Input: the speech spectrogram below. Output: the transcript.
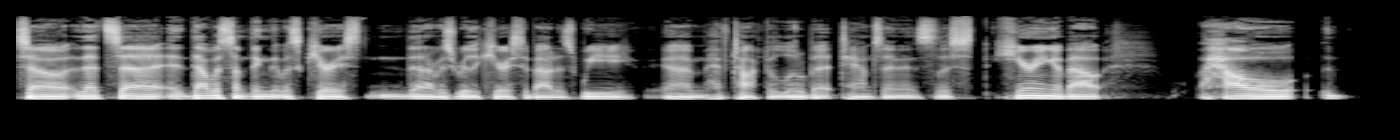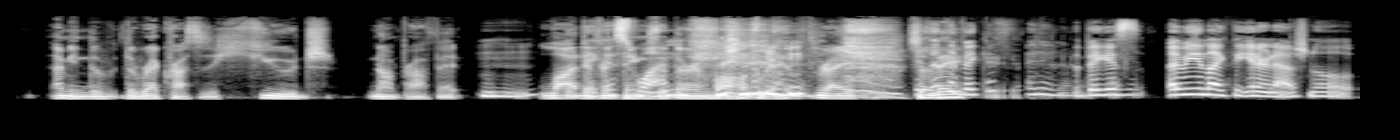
So that's uh, that was something that was curious that I was really curious about as we um, have talked a little bit, Tamsyn, is just hearing about how I mean the the Red Cross is a huge nonprofit, hmm a lot The of different things one. that they're involved with, right? Is that the biggest? I didn't know. The biggest, I mean, like the international,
